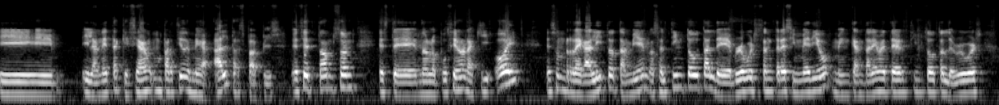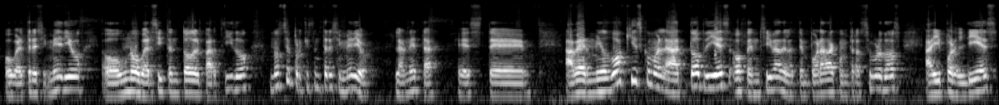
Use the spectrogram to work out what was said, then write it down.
y y la neta que sea un partido de mega altas, papis. Ese Thompson, este, nos lo pusieron aquí hoy. Es un regalito también. O sea, el team total de Brewers está en 3 y medio. Me encantaría meter team total de Brewers over 3 y medio. O un overcito en todo el partido. No sé por qué está en 3 y medio. La neta. Este. A ver, Milwaukee es como la top 10 ofensiva de la temporada contra zurdos. Ahí por el 10.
